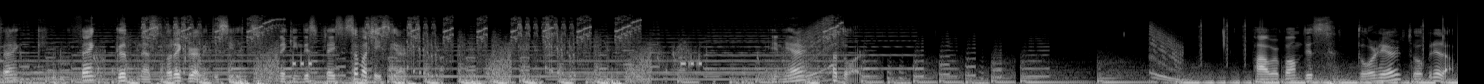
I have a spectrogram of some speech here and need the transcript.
Thank Thank goodness for the gravity suit, making this place so much easier. In here, a door. Power bomb this door here to open it up.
